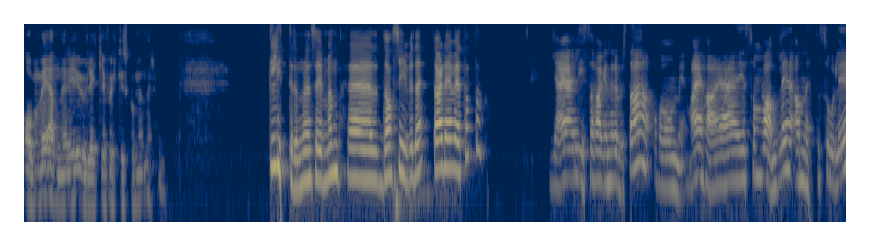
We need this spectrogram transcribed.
om vi ender i ulike fylkeskommuner. Glitrende, Simen. Eh, Da sier vi det. Da er det vedtatt, da. Jeg er Lise Hagen Rebbestad, og med meg har jeg som vanlig Anette Solli.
